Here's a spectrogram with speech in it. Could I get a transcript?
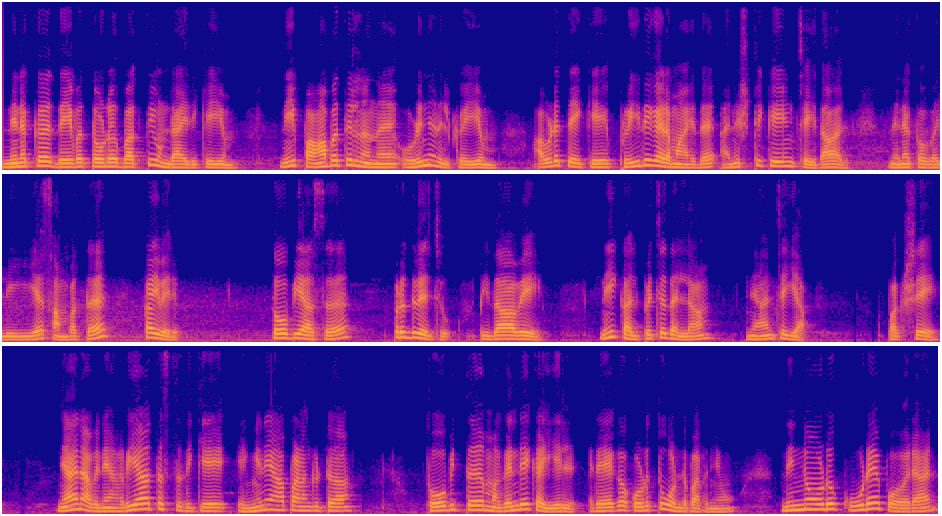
നിനക്ക് ദൈവത്തോട് ഭക്തി ഉണ്ടായിരിക്കുകയും നീ പാപത്തിൽ നിന്ന് ഒഴിഞ്ഞു നിൽക്കുകയും അവിടത്തേക്ക് പ്രീതികരമായത് അനുഷ്ഠിക്കുകയും ചെയ്താൽ നിനക്ക് വലിയ സമ്പത്ത് കൈവരും. തോബിയാസ് പ്രതിവച്ചു പിതാവേ നീ കൽപ്പിച്ചതെല്ലാം ഞാൻ ചെയ്യാം. പക്ഷേ ഞാൻ അവനെ അറിയാത്ത സ്ഥിതിക്ക് എങ്ങനെയാ പണം കിട്ടുക? തോബിത്ത് മകന്റെ കയ്യിൽ രേഖ കൊടുത്തുകൊണ്ട് പറഞ്ഞു നിന്നോട് കൂടെ പോരാൻ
